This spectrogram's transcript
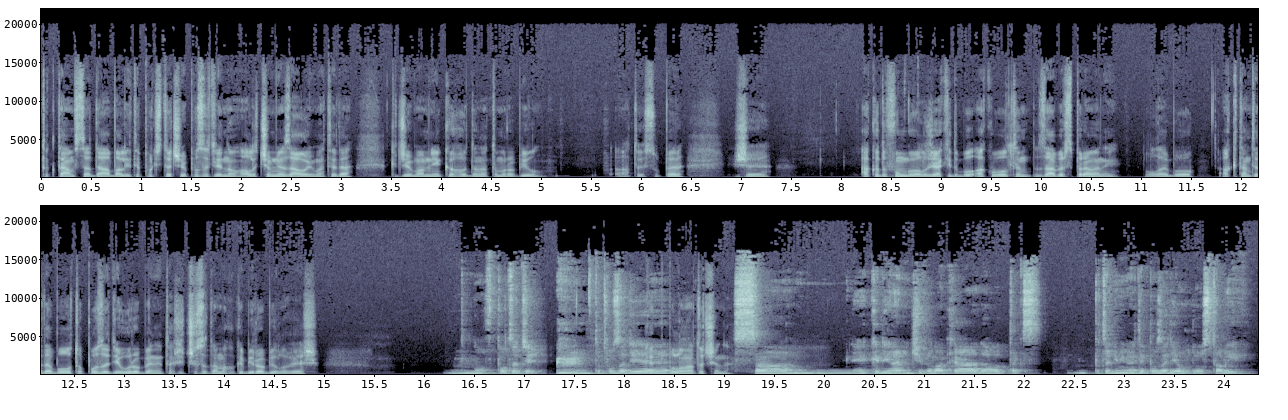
tak tam sa dávali tie počítače v podstate, no ale čo mňa zaujíma teda, keďže mám niekoho, kto na tom robil, a to je super, že ako to fungovalo, že aký to bol, ako bol ten záber spravený, lebo ak tam teda bolo to pozadie urobené, takže čo sa tam ako keby robilo, vieš? No v podstate to pozadie Keď bolo natočené. sa niekedy, neviem či veľakrát, ale tak v podstate my sme tie pozadia už dostali,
